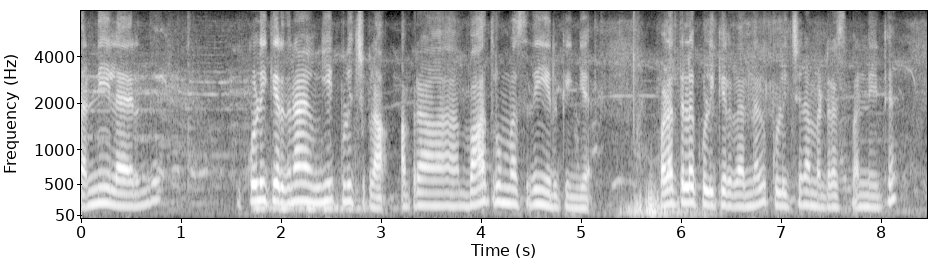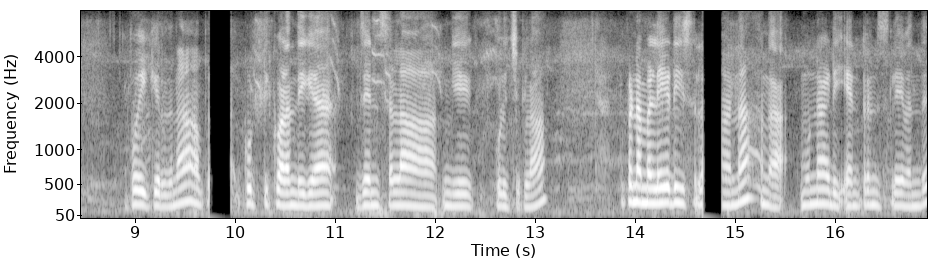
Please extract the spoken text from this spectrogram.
தண்ணியில் இருந்து குளிக்கிறதுனா இங்கேயே குளிச்சுக்கலாம். அப்புறம் பாத்ரூம் வசதியும் இருக்குது இங்கே. குளத்துல குளிக்கிறதா இருந்தாலும் குளித்து நம்ம ட்ரெஸ் பண்ணிவிட்டு போய்க்கிறதுனா குட்டி குழந்தைங்க ஜென்ஸ் எல்லாம் இங்கேயே குளிச்சுக்கலாம். இப்போ நம்ம லேடிஸ்லாம் அங்கே முன்னாடி என்ட்ரன்ஸ்லேயே வந்து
